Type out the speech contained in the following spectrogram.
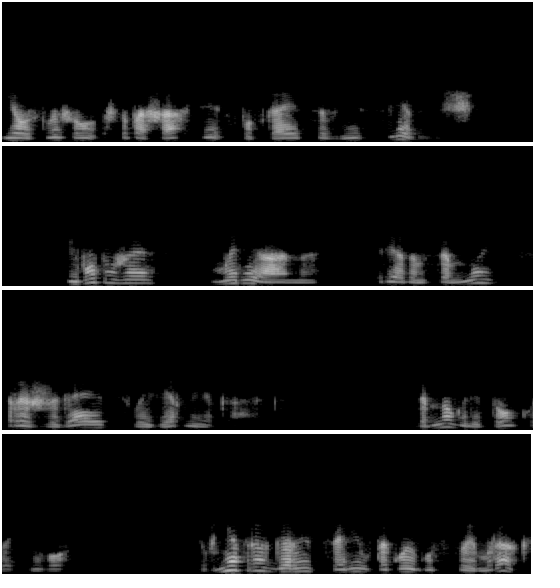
я услышал, что по шахте спускается вниз следующий. И вот уже Мариана рядом со мной разжигает свой верный огарок. Да много ли толку от него? В нетрах горы царил такой густой мрак,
